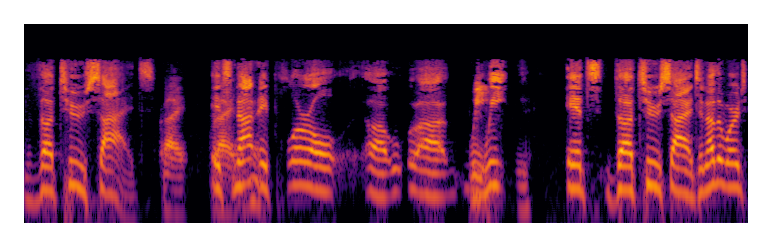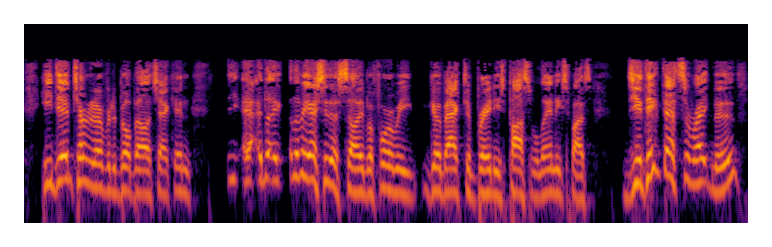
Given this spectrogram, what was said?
the two sides. Right. It's right. not a plural, uh, uh, we. It's the two sides. In other words, he did turn it over to Bill Belichick and let me ask you this, Sully, before we go back to Brady's possible landing spots. Do you think that's the right move?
